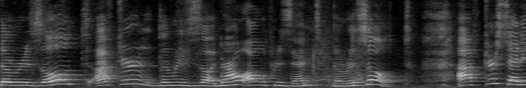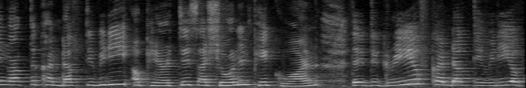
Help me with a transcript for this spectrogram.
the result, after the result, now I'll present the result. After setting up the conductivity apparatus as shown in pic 1, the degree of conductivity of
